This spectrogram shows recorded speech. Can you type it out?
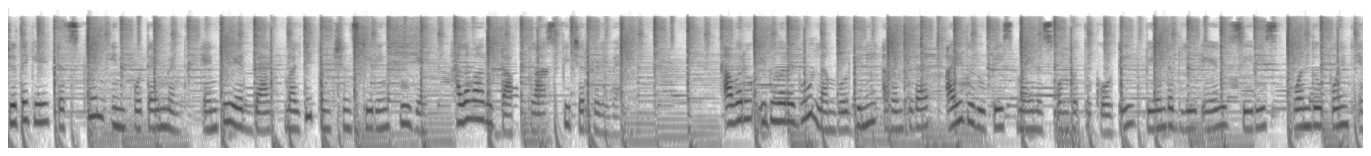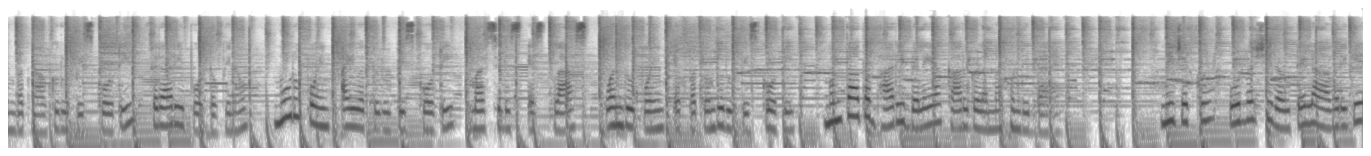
ಜೊತೆಗೆ ಟಚ್ ಸ್ಕ್ರೀನ್ ಇನ್ಫೋಟೈನ್ಮೆಂಟ್, ಎಂಟು air bag multi function steering ಹೀಗೆ ಹಲವಾರು ಟಾಪ್ ಕ್ಲಾಸ್ ಫೀಚರ್ಗಳಿವೆ. ಅವರು ಇದುವರೆಗೂ ಲಂಬೋರ್ಗಿನಿ ಅವೆಂಟಡರ್ ಐದು ರೂಪೀಸ್ ಮೈನಸ್ ಒಂಬತ್ತು ಕೋಟಿ ಬಿಎಂಡಬ್ಲ್ಯೂ ಏಳು ಸೀರೀಸ್ ಒಂದು ಪಾಯಿಂಟ್ ಎಂಬತ್ನಾಲ್ಕು ರೂಪೀಸ್ ಕೋಟಿ ಫೆರಾರಿ ಪೋರ್ಟೋಫಿನೋ ಮೂರು ಪಾಯಿಂಟ್ ಐವತ್ತು ರೂಪೀಸ್ ಕೋಟಿ ಮರ್ಸಿಡಿಸ್ ಎಸ್ ಕ್ಲಾಸ್ ಒಂದು ಪಾಯಿಂಟ್ ಎಪ್ಪತ್ತೊಂದು ರೂಪೀಸ್ ಕೋಟಿ. ಮುಂತಾದ ಭಾರಿ ಬೆಲೆಯ ಕಾರುಗಳನ್ನು ಹೊಂದಿದ್ದಾರೆ. ನಿಜಕ್ಕೂ ಊರ್ವಶಿ ರೌಟೇಲಾ ಅವರಿಗೆ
